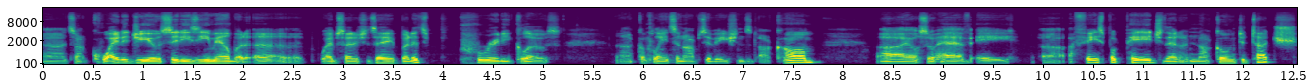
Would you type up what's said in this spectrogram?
uh, it's not quite a GeoCities email, but a uh, website, I should say, but it's pretty close. Uh, complaintsandobservations.com. Uh, I also have a, uh, a Facebook page that I'm not going to touch,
